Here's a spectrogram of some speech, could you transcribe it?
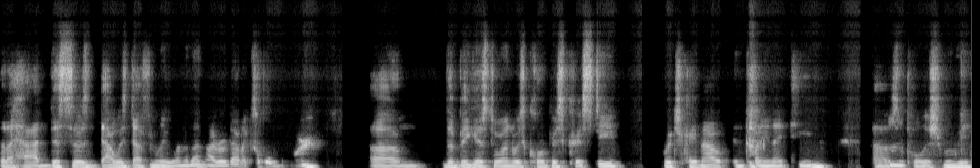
that I had. This was that was definitely one of them. I wrote down a couple more. Um, the biggest one was Corpus Christi, which came out in 2019. Uh, it was mm-hmm. a Polish movie.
